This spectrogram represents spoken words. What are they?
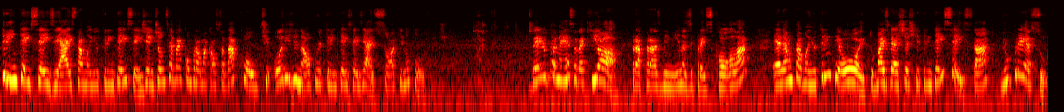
36 reais, tamanho 36. Gente, onde você vai comprar uma calça da Coach original por 36 reais? Só aqui no Closet. Veio também essa daqui, ó, pra, pras meninas e pra escola. Ela é um tamanho 38, mas veste acho que 36, tá? E o preço,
